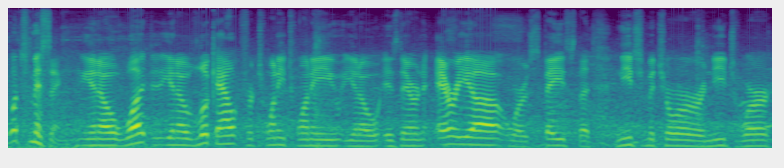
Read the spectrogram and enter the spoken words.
What's missing? You know, what, you know, look out for 2020, you know, is there an area or space that needs to mature or needs work?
